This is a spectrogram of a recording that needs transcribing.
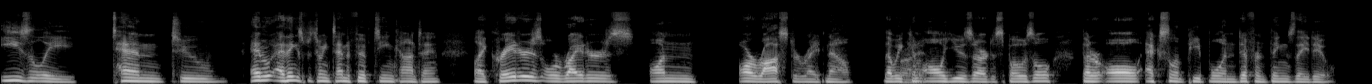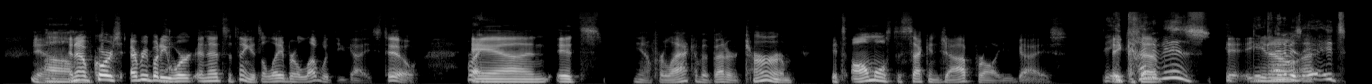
easily 10 to and i think it's between 10 to 15 content like creators or writers on our roster right now that we right. can all use our disposal that are all excellent people and different things they do yeah um, and of course everybody yeah. work and that's the thing it's a labor of love with you guys too right. and it's you know, for lack of a better term, it's almost a second job for all you guys. It Except, kind of is. It, it kind know, of is. I, it's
